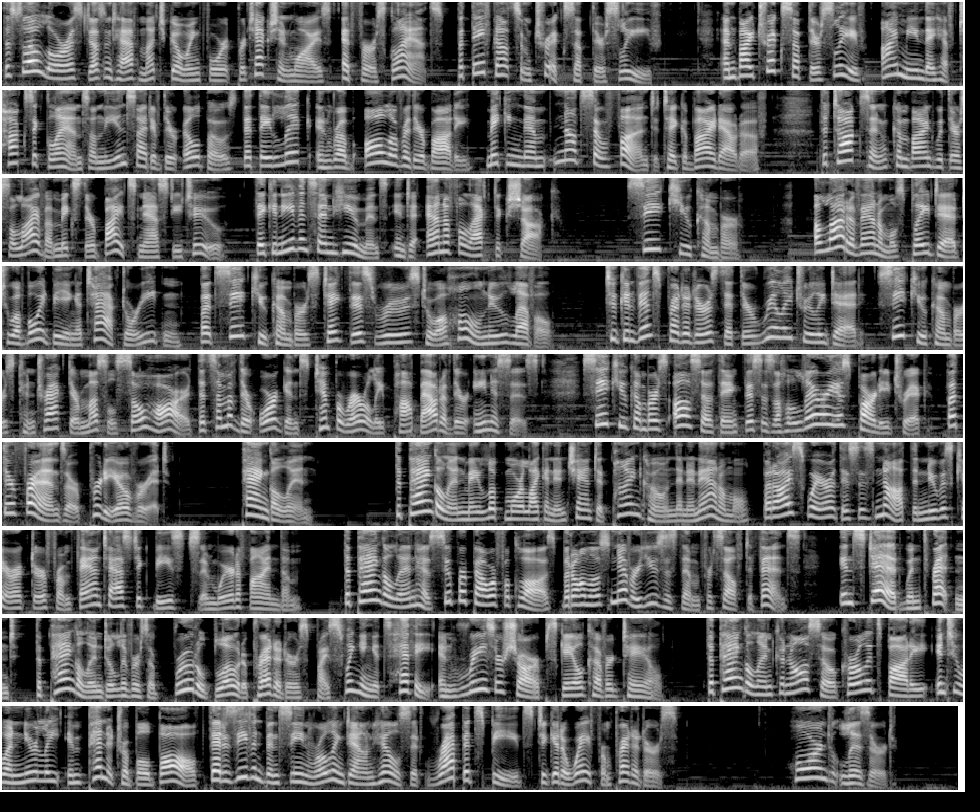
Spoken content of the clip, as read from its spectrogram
The slow loris doesn't have much going for it protection wise at first glance, but they've got some tricks up their sleeve. And by tricks up their sleeve, I mean they have toxic glands on the inside of their elbows that they lick and rub all over their body, making them not so fun to take a bite out of. The toxin combined with their saliva makes their bites nasty too. They can even send humans into anaphylactic shock. Sea cucumber. A lot of animals play dead to avoid being attacked or eaten, but sea cucumbers take this ruse to a whole new level. To convince predators that they're really truly dead, sea cucumbers contract their muscles so hard that some of their organs temporarily pop out of their anuses. Sea cucumbers also think this is a hilarious party trick, but their friends are pretty over it. Pangolin. The pangolin may look more like an enchanted pine cone than an animal, but I swear this is not the newest character from Fantastic Beasts and Where to Find Them. The pangolin has super powerful claws, but almost never uses them for self defense. Instead, when threatened, the pangolin delivers a brutal blow to predators by swinging its heavy and razor sharp scale covered tail. The pangolin can also curl its body into a nearly impenetrable ball that has even been seen rolling down hills at rapid speeds to get away from predators. Horned lizard.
